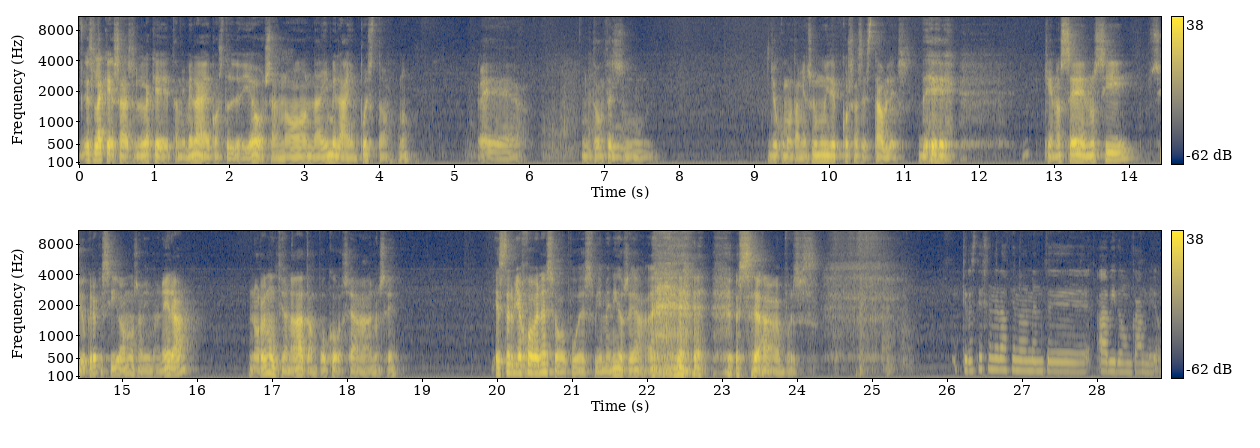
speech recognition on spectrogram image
Es la que, o sea, es la que también me la he construido yo, o sea, no nadie me la ha impuesto, ¿no? Eh, entonces, mm, yo como también soy muy de cosas estables, de que no sé, no sí, sí, yo creo que sí, vamos, a mi manera. No renuncio a nada tampoco, o sea, no sé. ¿Es ser viejo en eso? Pues bienvenido sea. o sea, pues ¿Crees que generacionalmente ha habido un cambio?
